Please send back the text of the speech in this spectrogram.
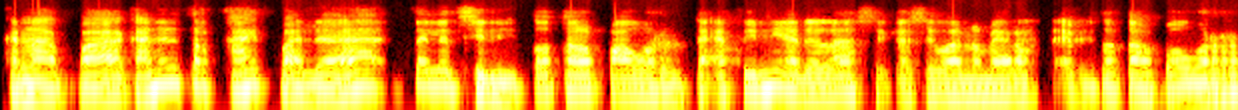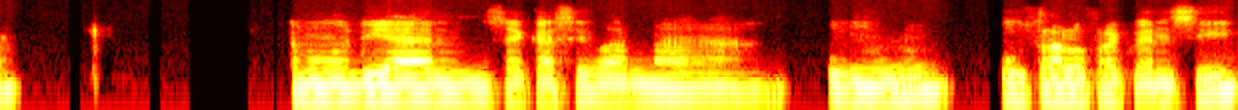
Kenapa? Karena ini terkait pada, kita lihat sini, total power. TF ini adalah, saya kasih warna merah, TF total power. Kemudian saya kasih warna ungu, ultra low frekuensi.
